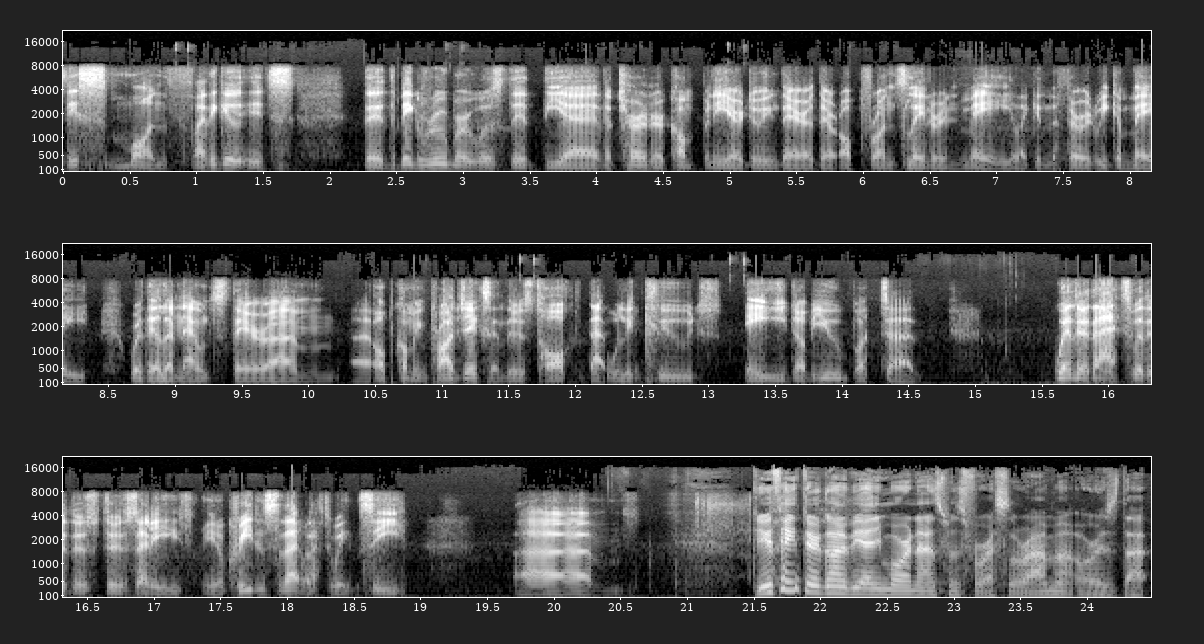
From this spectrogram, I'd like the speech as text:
this month. I think it, it's the the big rumor was that the uh, the Turner Company are doing their their upfronts later in May, like in the third week of May, where they'll announce their um, uh, upcoming projects, and there's talk that that will include AEW, but uh, whether that's whether there's there's any you know credence to that, we'll have to wait and see. Um, Do you think there are going to be any more announcements for WrestleRama, or is that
